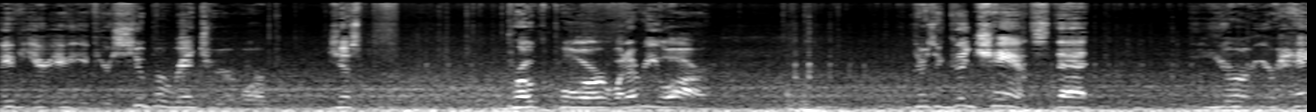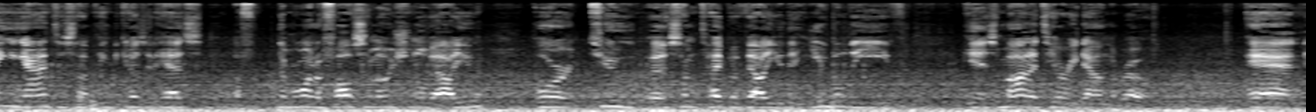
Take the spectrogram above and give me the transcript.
if you're if you're super rich or, or just broke poor, whatever you are, there's a good chance that you're you're hanging on to something because it has a, number one a false emotional value, or two uh, some type of value that you believe is monetary down the road. And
